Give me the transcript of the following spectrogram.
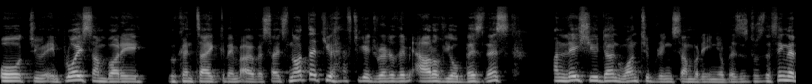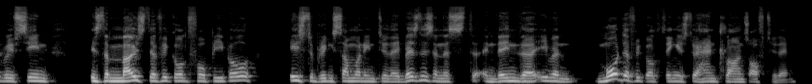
or to employ somebody who can take them over. So it's not that you have to get rid of them out of your business unless you don't want to bring somebody in your business. Because the thing that we've seen is the most difficult for people is to bring someone into their business, and this, and then the even more difficult thing is to hand clients off to them.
